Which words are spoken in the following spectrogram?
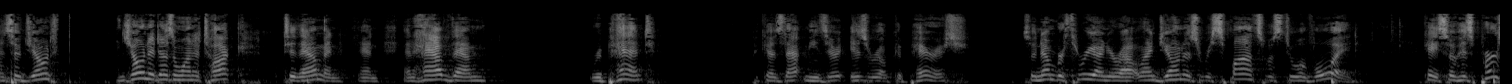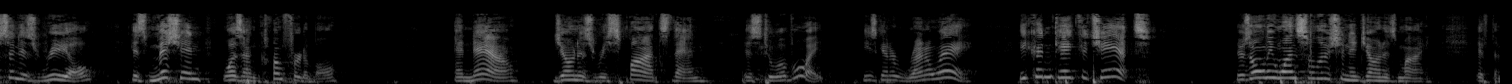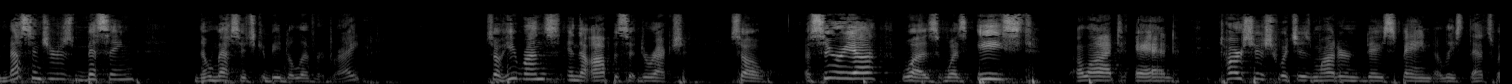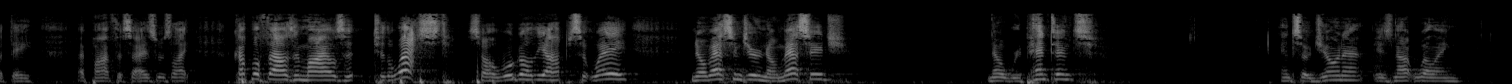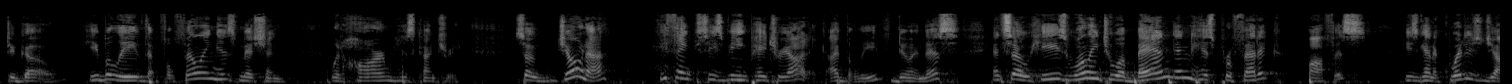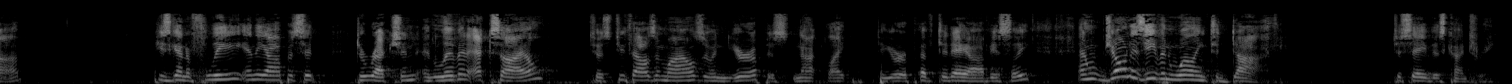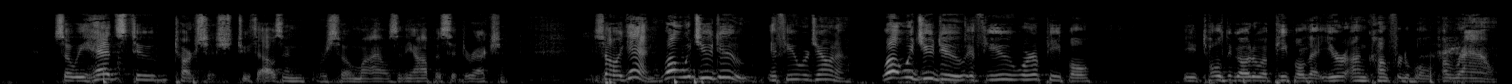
And so Jonah, Jonah doesn't want to talk to them and, and, and have them repent because that means Israel could perish. So, number three on your outline, Jonah's response was to avoid. Okay, so his person is real, his mission was uncomfortable, and now Jonah's response then is to avoid. He's going to run away. He couldn't take the chance. There's only one solution in Jonah's mind. If the messenger's missing, no message can be delivered, right? So he runs in the opposite direction. So Assyria was, was east a lot, and Tarshish, which is modern day Spain, at least that's what they hypothesized, was like a couple thousand miles to the west. So we'll go the opposite way. No messenger, no message, no repentance. And so Jonah is not willing to go. He believed that fulfilling his mission would harm his country. So Jonah he thinks he's being patriotic, I believe, doing this. And so he's willing to abandon his prophetic office. He's going to quit his job. He's going to flee in the opposite direction and live in exile. Just 2,000 miles in Europe is not like the Europe of today, obviously. And Jonah's even willing to die to save his country. So he heads to Tarshish, 2,000 or so miles in the opposite direction. So, again, what would you do if you were Jonah? What would you do if you were a people, you told to go to a people that you're uncomfortable around?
